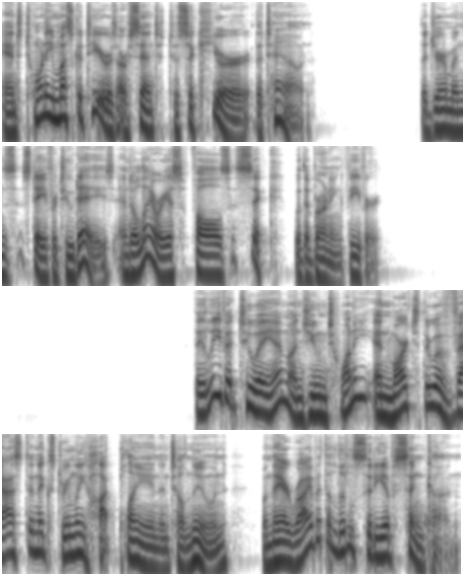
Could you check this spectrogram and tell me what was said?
and twenty musketeers are sent to secure the town. The Germans stay for two days, and Olearius falls sick with a burning fever. They leave at 2 a.m. on June 20 and march through a vast and extremely hot plain until noon, when they arrive at the little city of Senkan.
